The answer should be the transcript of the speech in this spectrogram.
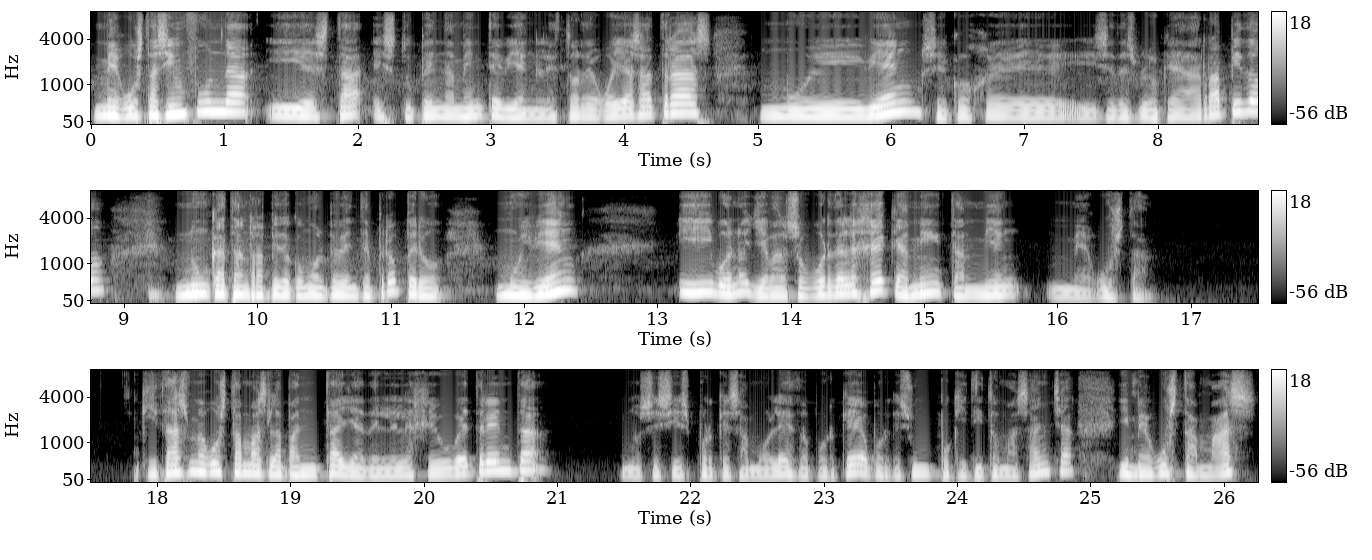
me gusta sin funda y está estupendamente bien. El lector de huellas atrás, muy bien, se coge y se desbloquea rápido, nunca tan rápido como el P20 Pro, pero muy bien. Y bueno, lleva el software del LG que a mí también me gusta. Quizás me gusta más la pantalla del LG V30, no sé si es porque es AMOLED o por qué, o porque es un poquitito más ancha y me gusta más.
